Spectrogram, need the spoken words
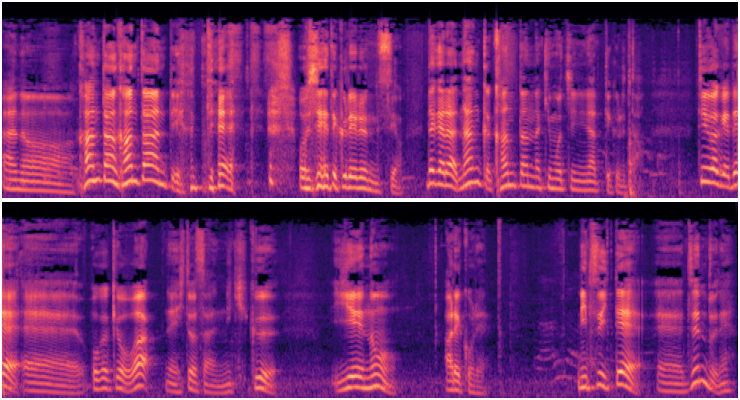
あのー簡単簡単って言って 教えてくれるんですよ。だからなんか簡単な気持ちになってくると。というわけで、えー僕は今日は、ね、人さんに聞く家のあれこれについて、えー全部ね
